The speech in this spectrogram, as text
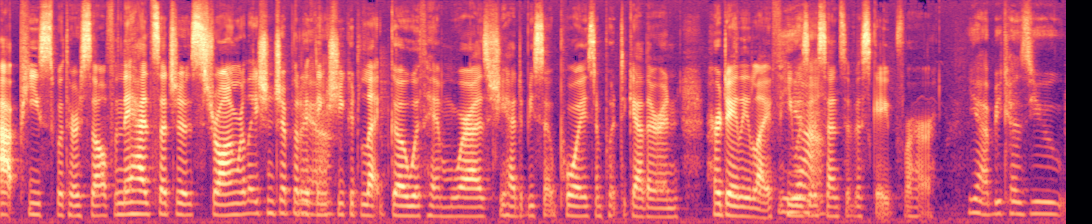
at peace with herself, and they had such a strong relationship that I think she could let go with him, whereas she had to be so poised and put together in her daily life. He was a sense of escape for her. Yeah, because you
